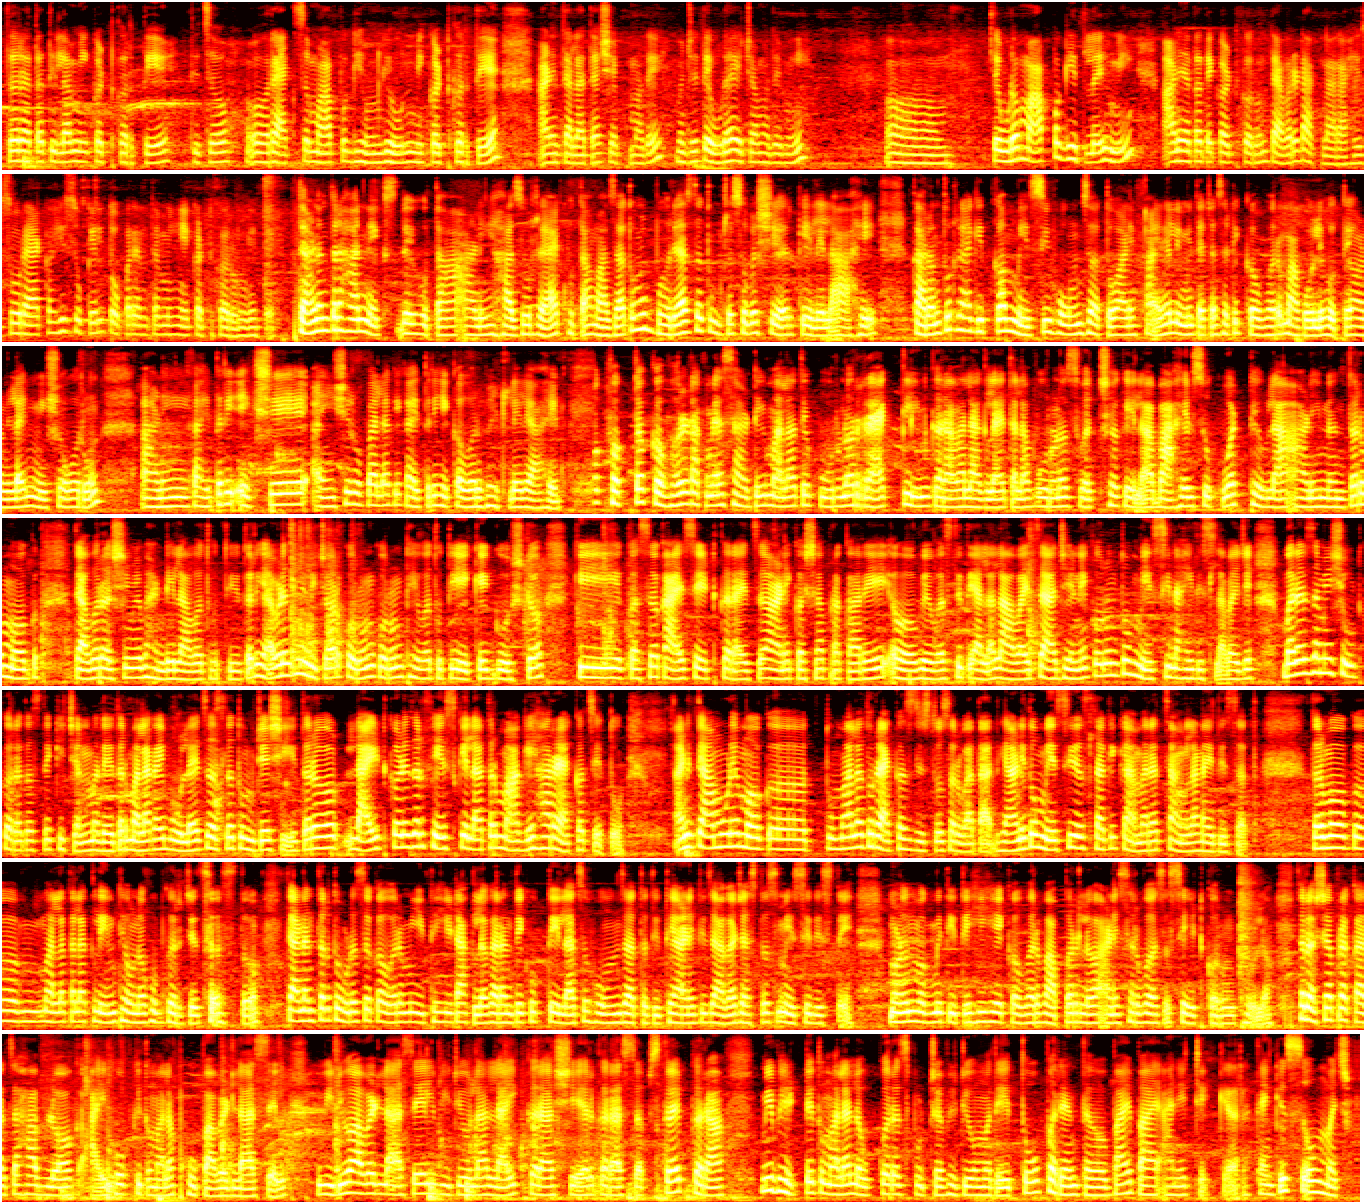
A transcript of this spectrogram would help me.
तर आता तिला मी कट करते. तिचं रॅकचं माप घेऊन घेऊन मी कट करते आणि त्याला त्या शेपमध्ये म्हणजे तेवढ्या याच्यामध्ये मी तेवढं माप घेतलं आहे मी आणि आता ते कट करून त्यावर टाकणार आहे. सो रॅकही सुकेल तोपर्यंत मी हे कट करून घेते. त्यानंतर हा नेक्स्ट डे होता आणि हा जो रॅक होता माझा तो मी बऱ्याचदा तुमच्यासोबत शेअर केलेला आहे. कारण तो रॅक इतका मेसी होऊन जातो आणि फायनली मी त्याच्यासाठी कव्हर मागवले होते ऑनलाईन मिशोवरून आणि काहीतरी एकशे ऐंशी रुपयाला की काहीतरी हे कवर भेटलेले आहेत. मग फक्त कव्हर टाकण्यासाठी मला ते पूर्ण रॅक क्लीन करावा लागला आहे त्याला पूर्ण स्वच्छ केला बाहेर सुकवत ठेव ठेवला आणि नंतर मग त्यावर अशी मी भांडी लावत होती. तर यावेळेस मी विचार करून करून ठेवत होती एक एक गोष्ट की कसं काय सेट करायचं आणि कशा प्रकारे व्यवस्थित याला लावायचा जेणेकरून तो मेसी नाही दिसला पाहिजे. बऱ्याचदा मी शूट करत असते किचनमध्ये तर मला काही बोलायचं असलं तुमच्याशी तर लाईटकडे जर फेस केला तर मागे हा रॅकच येतो. आणि त्यामुळे मग तुम्हाला तो रॅकच दिसतो सर्वात आधी आणि तो मेसी असला की कॅमेऱ्यात चांगला नाही दिसत. तर मग मला त्याला क्लीन ठेवणं खूप गरजेचं असतं. त्यानंतर थोडंसं कवर मी इथेही टाकलं कारण ते खूप तेलाचं होऊन जातं तिथे आणि ती जागा जास्तच मेसी दिसते. म्हणून मग मी तिथेही हे कवर वापरलं आणि सर्व असं सेट करून ठेवलं. तर अशा प्रकारचा हा ब्लॉग आय होप की तुम्हाला खूप आवडला असेल. व्हिडिओ आवडला असेल व्हिडिओला लाईक करा शेअर करा सबस्क्राईब करा. मी भेटते तुम्हाला लवकरच पुढच्या पुढच्या व्हिडिओमध्ये तोपर्यंत बाय बाय आणि take care thank you so much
